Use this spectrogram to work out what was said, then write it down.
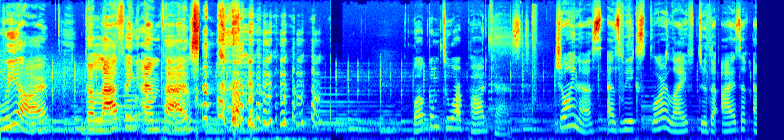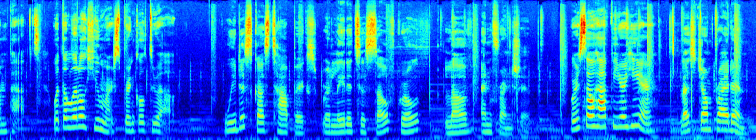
We are the Laughing Empaths. Welcome to our podcast. Join us as we explore life through the eyes of empaths with a little humor sprinkled throughout. We discuss topics related to self growth, love, and friendship. We're so happy you're here. Let's jump right in.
